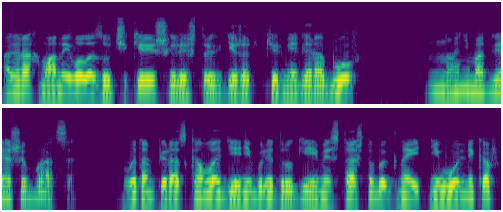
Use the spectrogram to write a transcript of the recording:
Аль-Рахман и его лазутчики решили, что их держат в тюрьме для рабов, но они могли ошибаться. В этом пиратском владении были другие места, чтобы гноить невольников.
